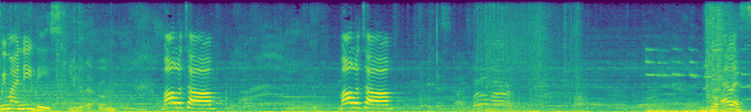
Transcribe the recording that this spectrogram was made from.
We might need these. You hear that, Bowman? Molotov! Molotov! Yo, Ellis. Boomer!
